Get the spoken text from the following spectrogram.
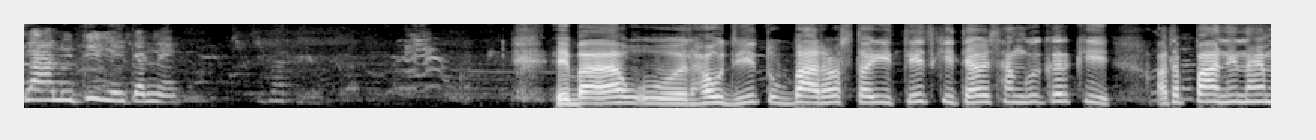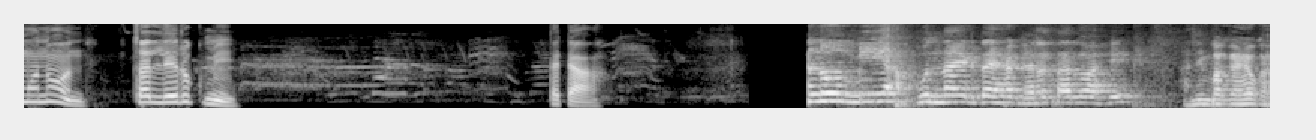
त्या आणू ती येईल त्यांना. हे उ- राहू दे तू बारा वाजता येतेच की त्यावेळेस सांगू कर की आता पाणी नाही म्हणून. चालले रुक्मी. तटा नो मी पुन्हा एकदा ह्या घरात आलो आहे. आणि बघा हो का?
